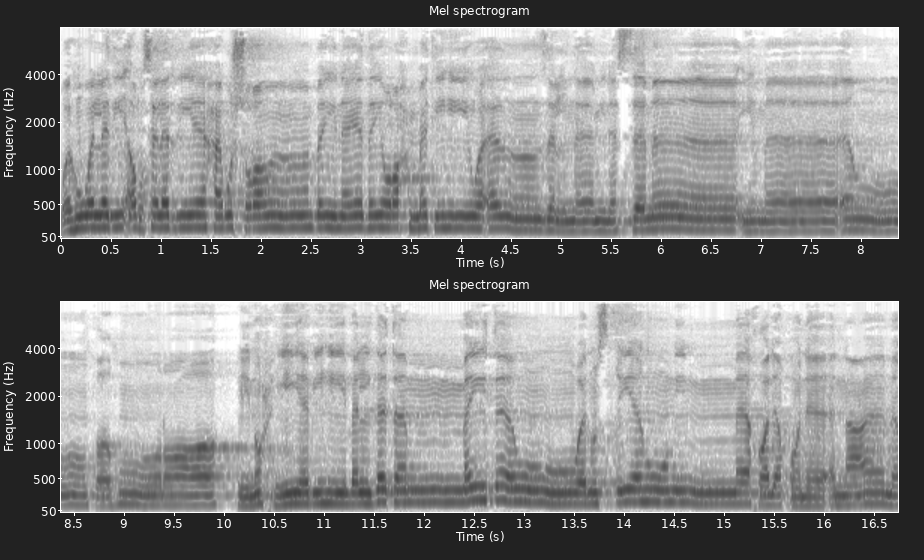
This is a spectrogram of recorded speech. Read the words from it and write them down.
وهو الذي أرسل الرياح بشرا بين يدي رحمته وأنزلنا من السماء ماء طهورا لنحيي به بلدة ميتا ونسقيه مما خلقنا أنعاما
